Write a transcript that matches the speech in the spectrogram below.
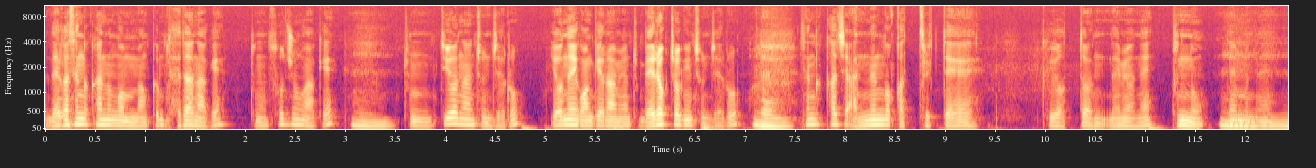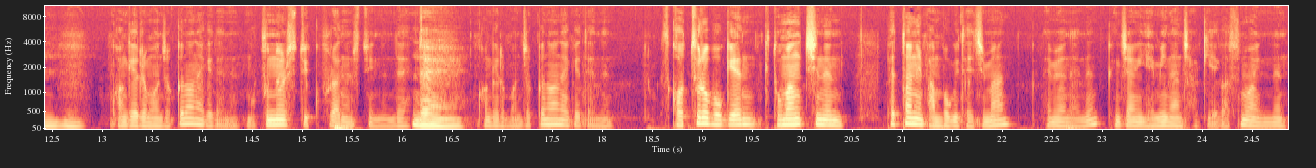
내가 생각하는 것만큼 대단하게 또는 소중하게 음, 좀 뛰어난 존재로 연애 관계라면 좀 매력적인 존재로 네. 생각하지 않는 것 같을 때 그 어떤 내면의 분노 음, 때문에 음, 관계를 먼저 끊어내게 되는 뭐 분노일 수도 있고 불안일 수도 있는데 음. 네. 관계를 먼저 끊어내게 되는 그래서 겉으로 보기엔 도망치는 패턴이 반복이 되지만 내면에는 굉장히 예민한 자기애가 숨어 있는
